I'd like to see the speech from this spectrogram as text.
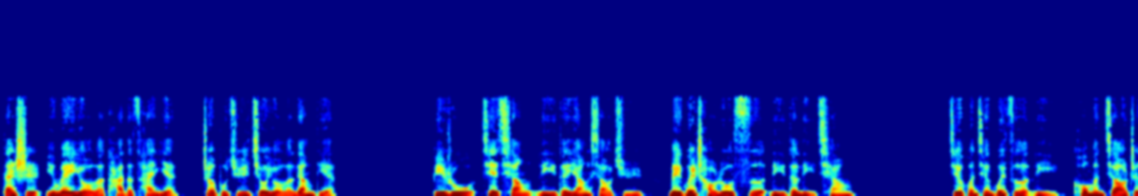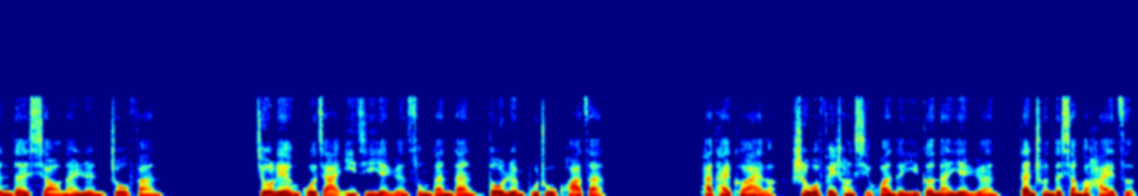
但是因为有了他的参演，这部剧就有了亮点。比如《借枪》里的杨小菊，《玫瑰炒肉丝》里的李强，《结婚潜规则》里抠门较真的小男人周凡。就连国家一级演员宋丹丹都忍不住夸赞，他太可爱了，是我非常喜欢的一个男演员，单纯的像个孩子。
